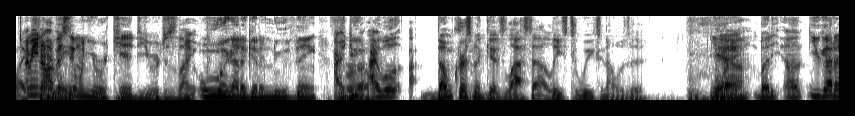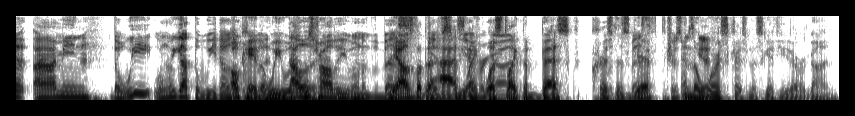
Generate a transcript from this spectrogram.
Like I mean, family- obviously, when you were a kid, you were just like, "Oh, I gotta get a new thing." I do. real. I will. dumb Christmas gifts lasted at least two weeks and that was it. Yeah, Like- but uh, you gotta. Uh, I mean, the Wii. When we got the Wii, that was Okay, the. Wii was that was lit. probably one of the best. yeah, I was about to ask like what's got. like the best Christmas best gift Christmas and the gift? worst Christmas gift you've ever gotten.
